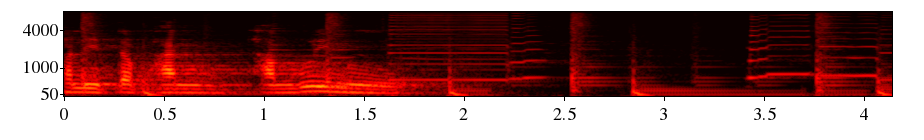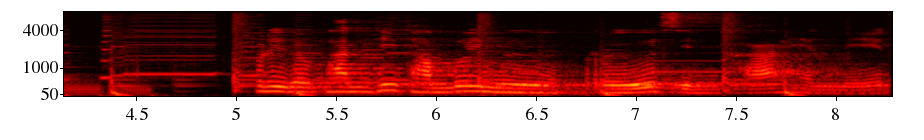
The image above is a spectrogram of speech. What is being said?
ผลิตภัณฑ์ทำด้วยมือ ผลิตภัณฑ์ที่ทำด้วยมือหรือสินค้าแฮนด์เมด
